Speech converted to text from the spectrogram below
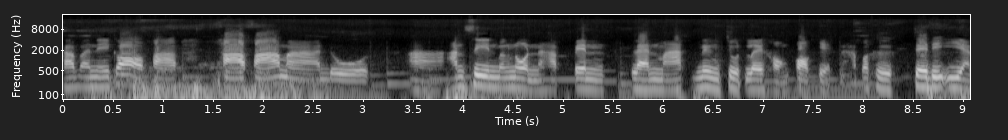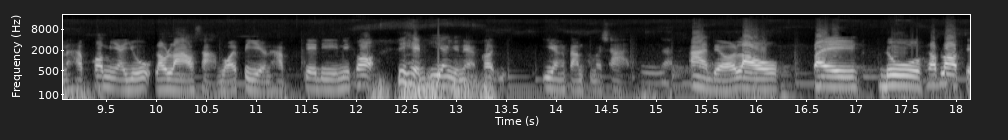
ครับอันนี้ก็พาพาฟ้ามาดูอ่าอันซีนเมืองนนท์นะครับ เป็น แลนด์มาร์คหนึ่งจุดเลยของเกาะเกร็ดนะครับก็คือเจดีเอียงนะครับก็มีอายุราวๆ300 ปีนะครับเจดีนี่ก็ที่เห็นเอียงอยู่เนี่ยก็เอียงตามธรรมชาตินะครับอ่าเดี๋ยวเราไปดูรอบๆเจ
